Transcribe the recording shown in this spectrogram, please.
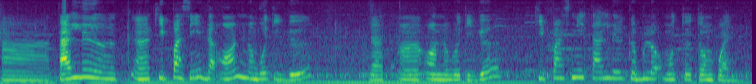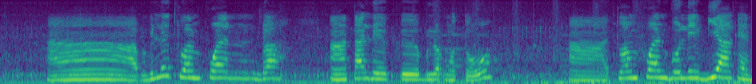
uh, tala uh, kipas ni dah on nombor 3. Dah uh, on nombor 3. Kipas ni tala ke blok motor tuan puan. Ha, apabila tuan puan dah uh, tala ke blok motor, uh, tuan puan boleh biarkan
